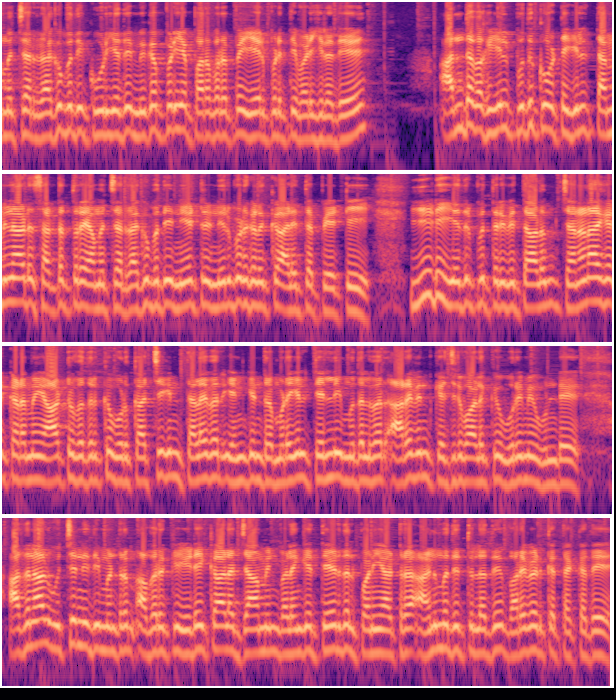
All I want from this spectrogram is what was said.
அமைச்சர் ரகுபதி கூறியது மிகப்பெரிய பரபரப்பை ஏற்படுத்தி வருகிறது. அந்த வகையில் புதுக்கோட்டையில் தமிழ்நாடு சட்டத்துறை அமைச்சர் ரகுபதி நேற்று நிருபர்களுக்கு அளித்த பேட்டி. ஈடி எதிர்ப்பு தெரிவித்தாலும் ஜனநாயக கடமை ஆற்றுவதற்கு ஒரு கட்சியின் தலைவர் என்கின்ற முறையில் டெல்லி முதல்வர் அரவிந்த் கெஜ்ரிவாலுக்கு உரிமை உண்டு. அதனால் உச்சநீதிமன்றம் அவருக்கு இடைக்கால ஜாமீன் வழங்கி தேர்தல் பணியாற்ற அனுமதித்துள்ளது வரவேற்கத்தக்கது.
